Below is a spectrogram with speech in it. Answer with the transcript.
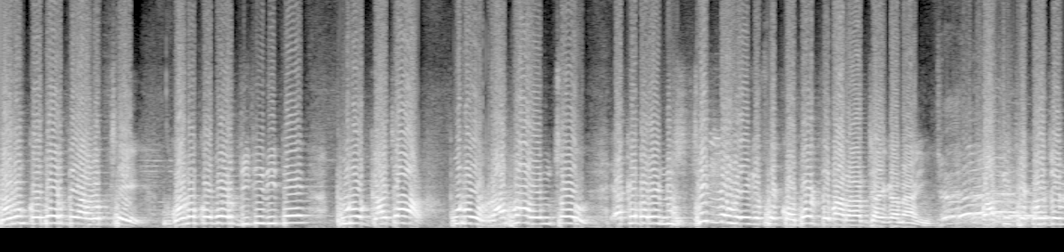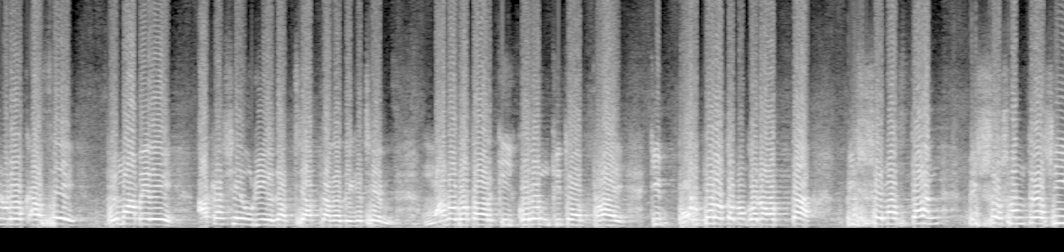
গণকবর দেয়া হচ্ছে। গণকবর দিতে দিতে পুরো গাজা, পুরো রাফা অঞ্চল একেবারে নিশ্চিন্ন হয়ে গেছে। কবর দেবার আর জায়গা নাই। বাকি যে কজন লোক আছে বোমা মেরে আকাশে উড়িয়ে যাচ্ছে, আপনারা দেখেছেন। মানবতার কি কলঙ্কিত অধ্যায়, কি বর্বরতম গণহত্যা। বিশ্ব মাস্তান, বিশ্ব সন্ত্রাসী,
